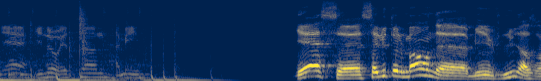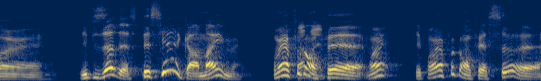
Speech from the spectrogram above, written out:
Yeah, you know, it's on. I mean. Yes, euh, salut tout le monde. Euh, bienvenue dans un, épisode spécial quand même. Première fois qu'on fait, ouais, c'est la première fois qu'on fait ça. Euh,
